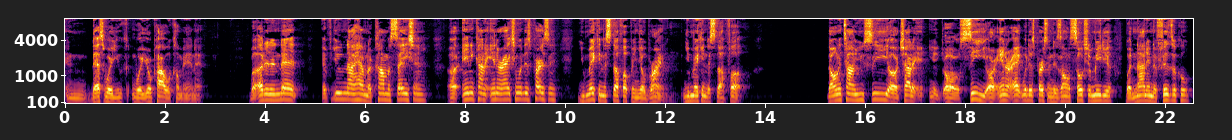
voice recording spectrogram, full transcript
and that's where you where your power come in at. But other than that, if you're not having a conversation or any kind of interaction with this person, you making the stuff up in your brain. You making the stuff up. The only time you see or try to or see or interact with this person is on social media, but not in the physical.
